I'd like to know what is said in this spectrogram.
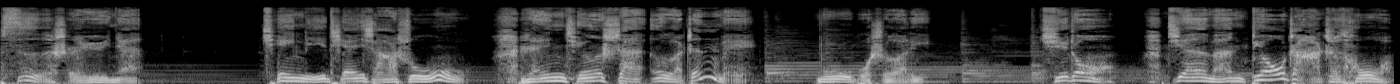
四十余年，亲历天下庶务，人情善恶真伪，无不设立。”其中，奸顽刁诈之徒，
